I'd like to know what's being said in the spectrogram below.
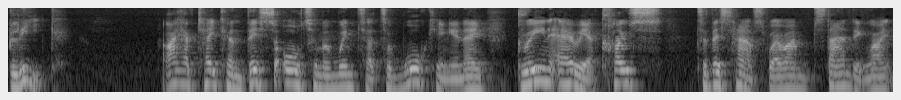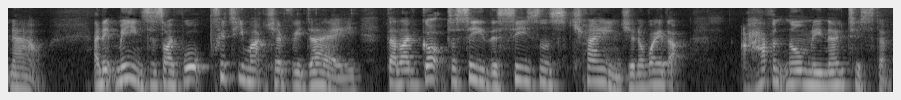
bleak. I have taken this autumn and winter to walking in a green area close to this house where I'm standing right now. And it means, as I've walked pretty much every day, that I've got to see the seasons change in a way that I haven't normally noticed them.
